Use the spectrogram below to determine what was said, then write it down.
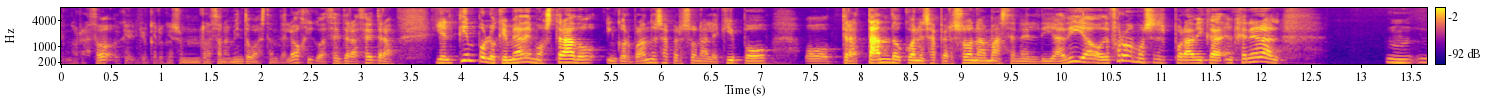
tengo razón, que yo creo que es un razonamiento bastante lógico, etcétera, etcétera. Y el tiempo lo que me ha demostrado, incorporando a esa persona al equipo, o tratando con esa persona más en el día a día, o de forma más esporádica, en general, mm,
